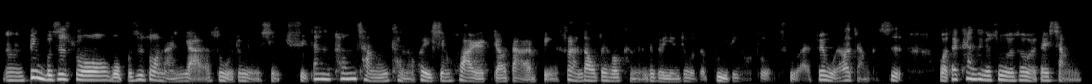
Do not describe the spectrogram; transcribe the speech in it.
嗯，并不是说我不是做南亚的，所以我就没有兴趣。但是通常你可能会先画一个比较大的饼，虽然到最后可能这个研究者不一定有做出来。所以我要讲的是，我在看这个书的时候，我在想，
